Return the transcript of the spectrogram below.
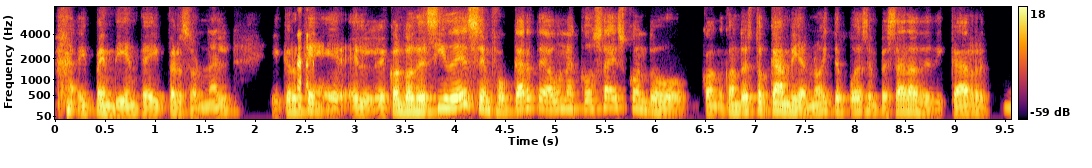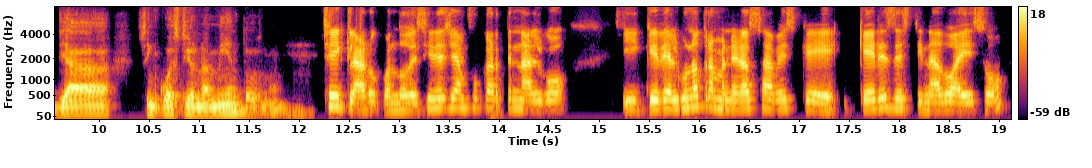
ahí pendiente, ahí personal. Y creo que el, cuando decides enfocarte a una cosa es cuando, cuando, esto cambia, ¿no? Y te puedes empezar a dedicar ya sin cuestionamientos, ¿no? Sí, claro, cuando decides ya enfocarte en algo y que de alguna otra manera sabes que, que eres destinado a eso,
